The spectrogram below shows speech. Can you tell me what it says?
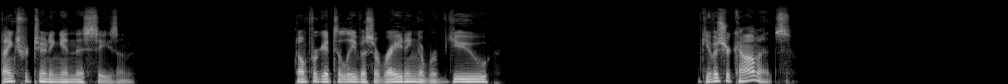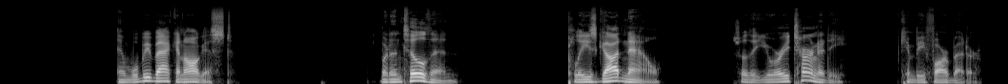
Thanks for tuning in this season. Don't forget to leave us a rating, a review. Give us your comments. And we'll be back in August. But until then, please God now so that your eternity can be far better.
